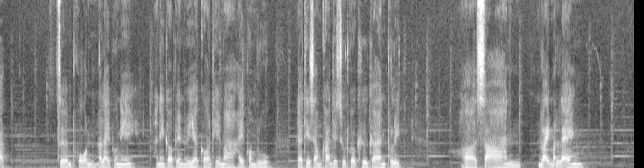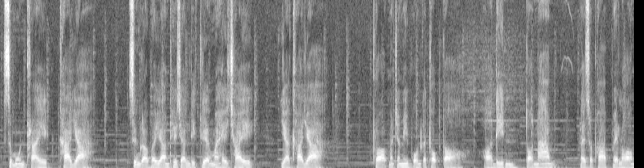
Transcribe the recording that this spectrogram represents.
ากเสริมผลอะไรพวกนี้ อันนี้ก็เป็นวิทยากรที่มาให้ความรู้ และที่สำคัญที่สุดก็คือการผลิตสารไล่มแมลง สมุนไพรฆ่าหญ้า ซึ่งเราพยายามที่จะหลีกเลี่ยงไม่ให้ใช้ยาฆ่าหญ้า เพราะมันจะมีผลกระทบต่ออดินต่อน้ำ และสภาพแวดล้อม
